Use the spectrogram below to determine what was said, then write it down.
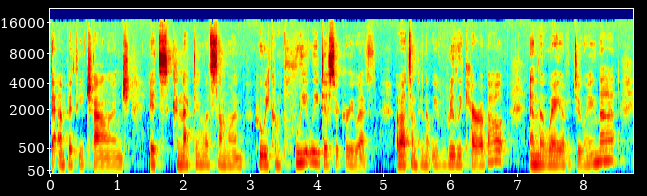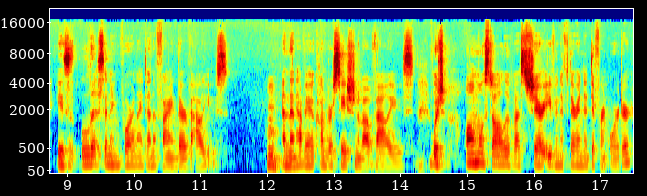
the empathy challenge it's connecting with someone who we completely disagree with about something that we really care about. And the way of doing that is listening for and identifying their values. Hmm. And then having a conversation about values, which almost all of us share, even if they're in a different order.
